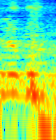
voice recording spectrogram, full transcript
gonna good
